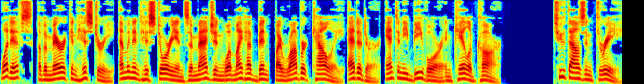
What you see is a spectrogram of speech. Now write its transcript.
What Ifs, of American History, Eminent Historians Imagine What Might Have Been, by Robert Cowley editor, Antony Beevor and Caleb Carr. 2003.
